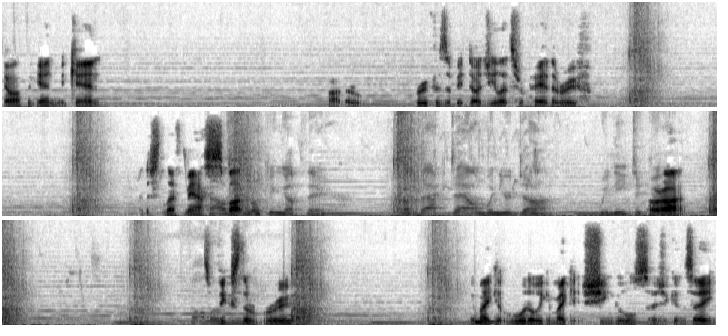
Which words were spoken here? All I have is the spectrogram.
Go up again, we can. Right, the roof is a bit dodgy, let's repair the roof. Just left mouse How's button. looking up there? Come back down when you're done. We need to go. Alright, let's fix the roof. We can make it wood or we can make it shingles, as you can see.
